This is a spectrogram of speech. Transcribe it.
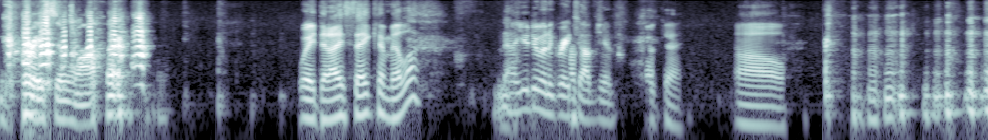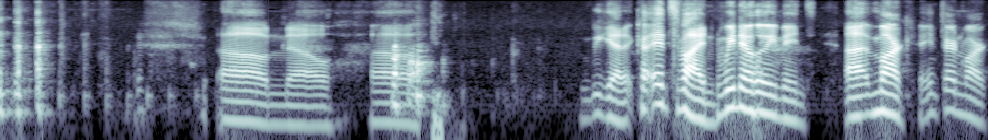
Grayson Waller. Wait, did I say Camilla? No, No. you're doing a great job, Jim. Okay. Oh. Oh no. Oh. we get it. It's fine. We know who he means. Uh, Mark. Intern Mark.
